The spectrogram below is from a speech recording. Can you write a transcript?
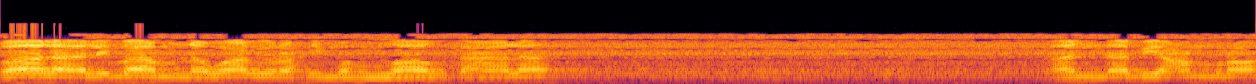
قال الإمام النووي رحمه الله تعالى عن أبي عمرو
